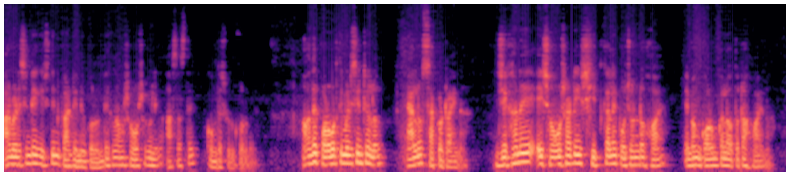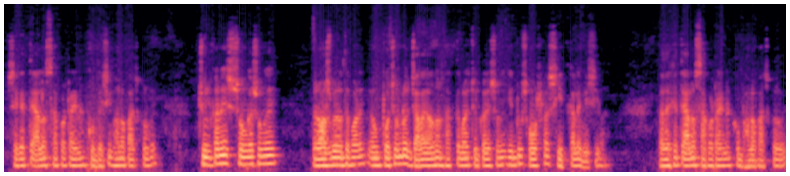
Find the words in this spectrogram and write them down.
আর মেডিসিনটিকে কিছুদিন কন্টিনিউ করুন। দেখুন, আমার সমস্যাগুলি আস্তে আস্তে কমতে শুরু করবে। আমাদের পরবর্তী মেডিসিনটি হলো অ্যালোস্যাকোট্রাইনা যেখানে এই সমস্যাটি শীতকালে প্রচণ্ড হয় এবং গরমকালে অতটা হয় না। সেক্ষেত্রে অ্যালোস্যাকোট্রাইনা খুব বেশি ভালো কাজ করবে। চুলকানির সঙ্গে সঙ্গে রস বেরোতে পারে এবং প্রচণ্ড জ্বালা যন্ত্রণা থাকতে পারে চুলকানির সঙ্গে, কিন্তু সমস্যাটা শীতকালে বেশি হয়। তাদের ক্ষেত্রে অ্যালোস্যাকোট্রাইনা খুব ভালো কাজ করবে।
